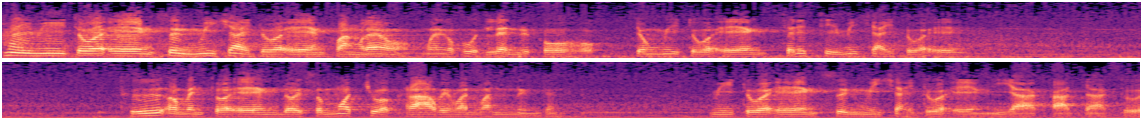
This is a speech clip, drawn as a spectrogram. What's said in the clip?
ให้มีตัวเองซึ่งไม่ใช่ตัวเองฟังแล้วเหมือนกับพูดเล่นหรือโกหก จงมีตัวเองชนิดที่ไม่ใช่ตัวเอง ถือเอาเป็นตัวเองโดยสมมติชั่วคราวไปวันวันหนึ่งกัน มีตัวเองซึ่งไม่ใช่ตัวเอง อย่าขาดจากตัว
